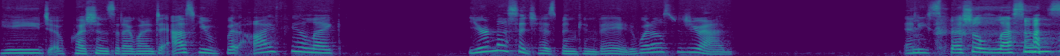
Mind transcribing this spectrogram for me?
page of questions that I wanted to ask you, but I feel like your message has been conveyed. What else did you add? Any special lessons?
